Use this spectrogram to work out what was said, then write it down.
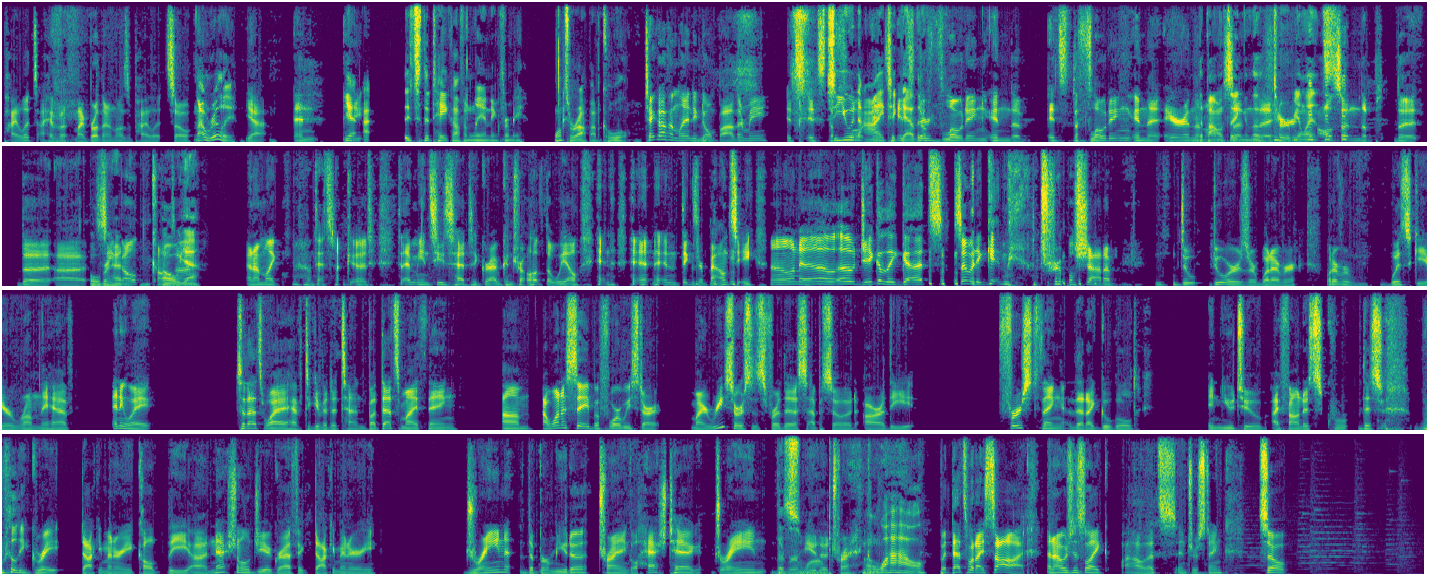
pilots. I have a, my brother-in-law is a pilot, so Oh, really? yeah. And Yeah, He- I, it's the takeoff and landing for me. Once we're up, I'm cool. takeoff and landing Mhm. don't bother me. It's it's the So you and I it's- together? it's the floating in the it's the floating in the air and then The all of a bouncing and the air- turbulence. all of a sudden the the the uh, Overhead. seatbelt comes Oh on, yeah, and I'm like, oh, that's not good. That means he's had to grab control of the wheel, and and, and things are bouncy. oh no! Oh jiggly guts! Somebody get me a triple shot of do- Dewar's or whatever, whatever whiskey or rum they have. Anyway, so that's why I have to give it a ten. But that's my thing. Um, I want to say before we start, my resources for this episode are the first thing that I googled in YouTube. I found a sc- this really great documentary called the uh, National Geographic documentary "Drain the Bermuda Triangle." Hashtag Drain the, The Bermuda swamp. Triangle Wow. but that's what I saw, and I was just like, "Wow, that's interesting." So,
